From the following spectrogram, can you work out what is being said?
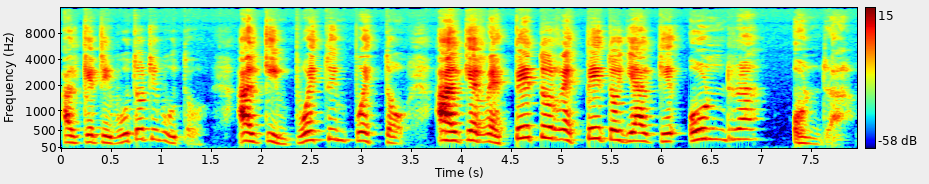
al que tributo, tributo al que impuesto, impuesto, al que respeto, respeto y al que honra, honra.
